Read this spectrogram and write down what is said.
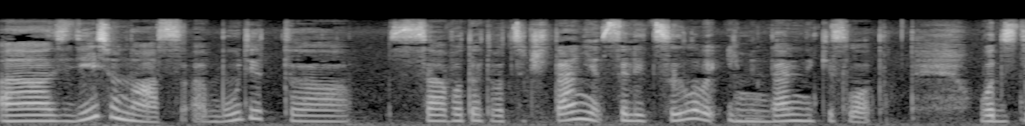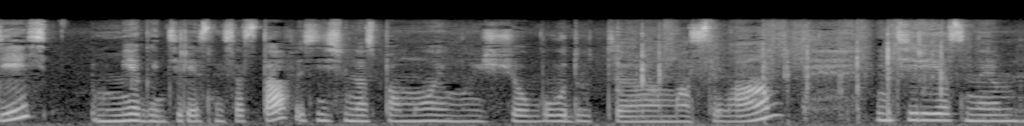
А, здесь у нас будет а, вот это вот сочетание салициловой и миндальной кислот. Вот здесь мега интересный состав. Здесь у нас, по-моему, еще будут масла интересные.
